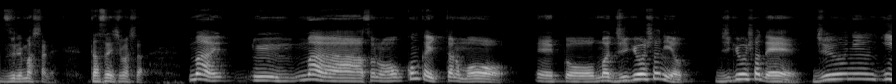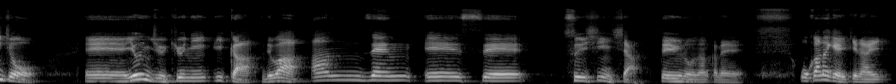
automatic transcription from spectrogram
ずれましたね。脱線しました。まあ、うん、まあ、その、今回言ったのも、えっ、と、まあ事業所によ、事業所で10人以上、えー、49人以下では安全衛生推進者っていうのをなんかね、置かなきゃいけない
